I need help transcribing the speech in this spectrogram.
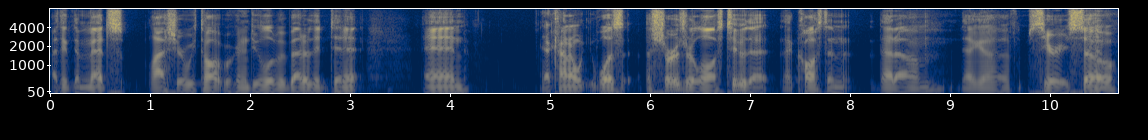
I think the Mets last year we thought were going to do a little bit better. They didn't, and that kind of was a Scherzer loss too. That that cost them that um that uh, series. So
